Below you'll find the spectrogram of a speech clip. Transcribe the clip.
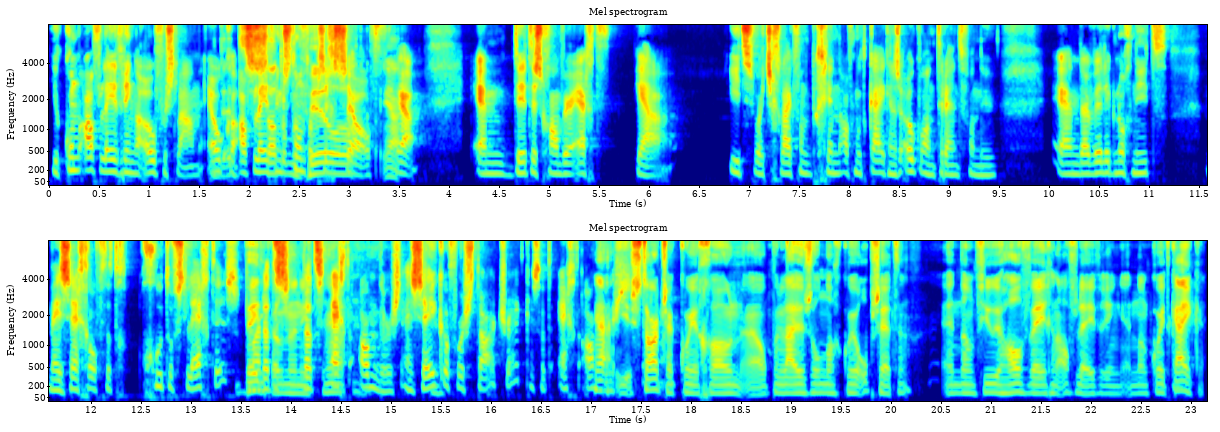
Je kon afleveringen overslaan. Elke aflevering op stond op zichzelf. Ja. En dit is gewoon weer echt ja, iets wat je gelijk van het begin af moet kijken. En dat is ook wel een trend van nu. En daar wil ik nog niet mee zeggen of dat goed of slecht is. Weet maar dat is, dat is ja. echt anders. En zeker voor Star Trek is dat echt Ja, anders. je Star Trek kon je gewoon eh, op een luie zondag kon je opzetten. En dan viel je halverwege een aflevering en dan kon je het kijken.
